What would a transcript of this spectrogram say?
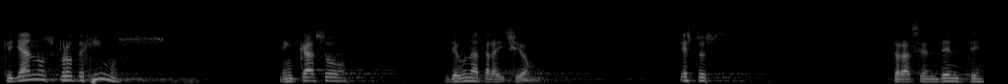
que ya nos protegimos en caso de una traición. Esto es trascendente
